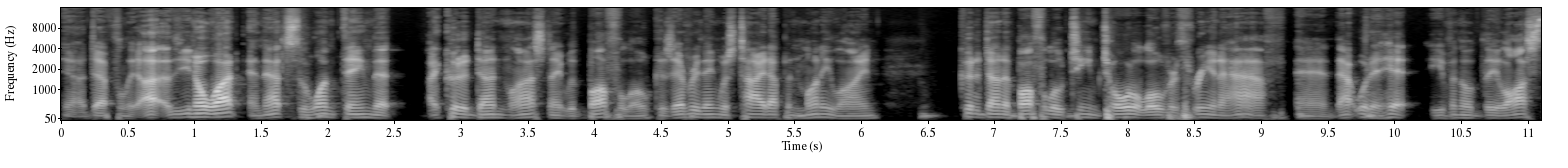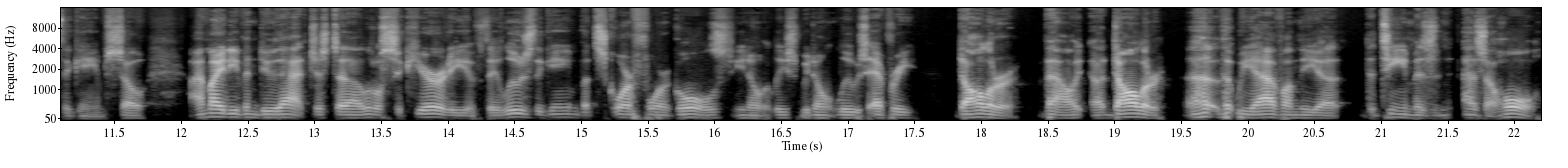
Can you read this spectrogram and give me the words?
Yeah, definitely. Uh, you know what? And that's the one thing that I could have done last night with Buffalo because everything was tied up in money line could have done a Buffalo team total over three and a half, and that would have hit, even though they lost the game. So I might even do that, just a little security. If they lose the game but score four goals, you know, at least we don't lose every dollar value, a dollar uh, that we have on the uh, the team as as a whole,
